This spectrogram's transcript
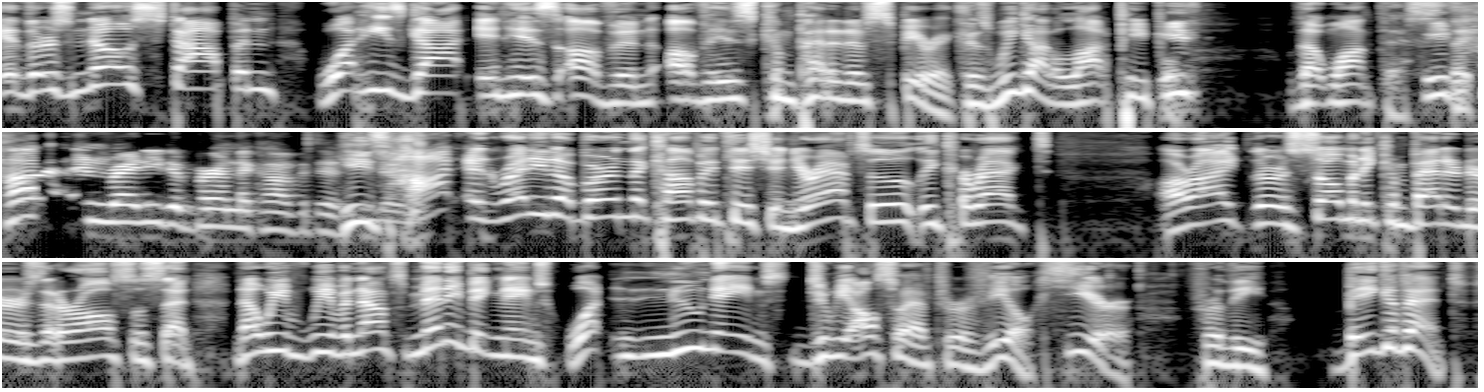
Eh, There's no stopping what he's got in his oven of his competitive spirit because we got a lot of people He's- that want this. He's that- hot and ready to burn the competition. He's baby. hot and ready to burn the competition. You're absolutely correct. All right, there are so many competitors that are also said. Now we've we've announced many big names. What new names do we also have to reveal here for the big event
